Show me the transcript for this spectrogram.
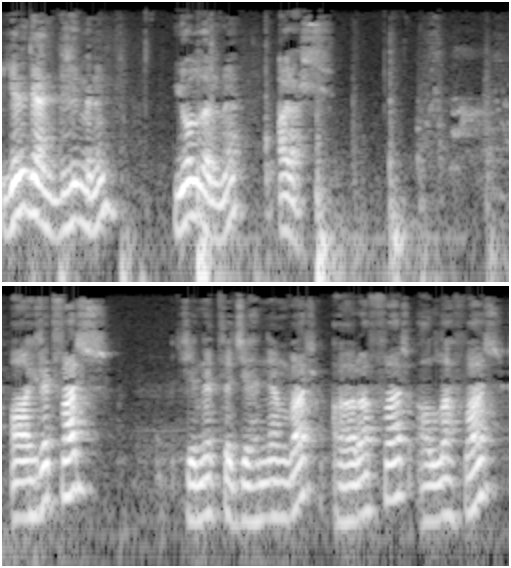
yeniden dirilmenin yollarını arar. Ahiret var, cennet ve cehennem var, araf var, Allah var,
